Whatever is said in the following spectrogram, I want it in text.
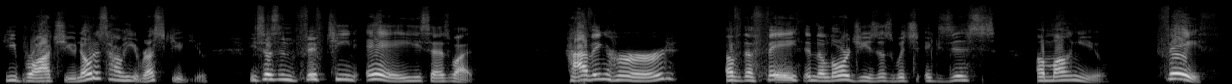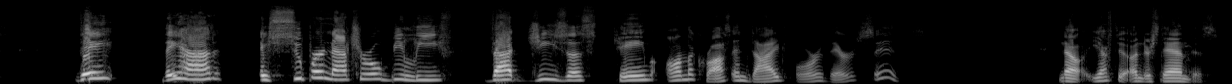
he brought you. Notice how he rescued you. He says in 15a, he says what? Having heard of the faith in the Lord Jesus which exists among you. Faith. They they had a supernatural belief that Jesus came on the cross and died for their sins. Now, you have to understand this.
